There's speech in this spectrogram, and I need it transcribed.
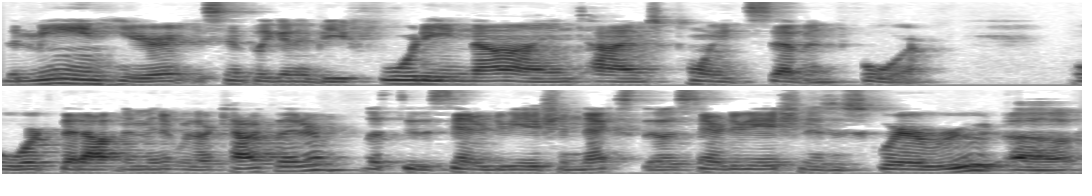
The mean here is simply going to be 49 times 0.74. We'll work that out in a minute with our calculator. Let's do the standard deviation next, though. Standard deviation is a square root of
